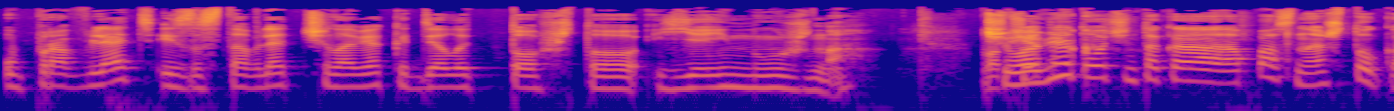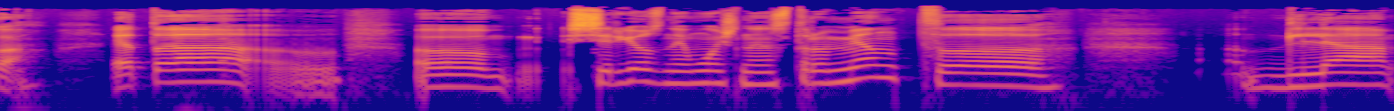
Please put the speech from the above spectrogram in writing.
управлять и заставлять человека делать то, что ей нужно. Вообще-то это очень такая опасная штука. Это э, э серьезный мощный инструмент э, для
